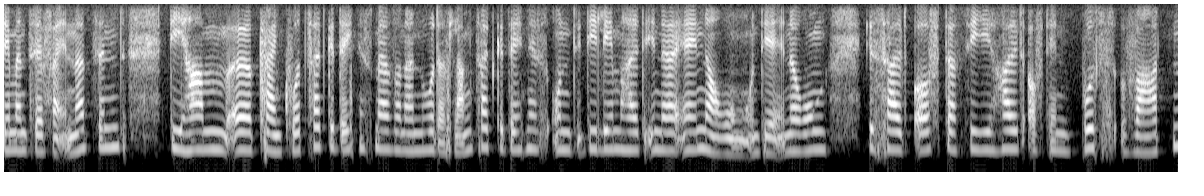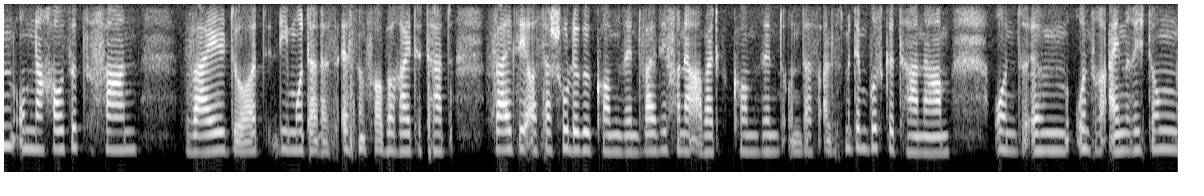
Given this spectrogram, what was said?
demenziell verändert sind, die haben äh, kein Kurzzeitgedächtnis mehr, sondern nur das Langzeitgedächtnis und die leben halt in der Erinnerung. Und die Erinnerung ist halt oft, dass sie halt auf den Bus warten, um nach Hause zu fahren, weil dort die Mutter das Essen vorbereitet hat, weil sie aus der Schule gekommen sind, weil sie von der Arbeit gekommen sind und das alles mit dem Bus getan haben. Und ähm, unsere Einrichtung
